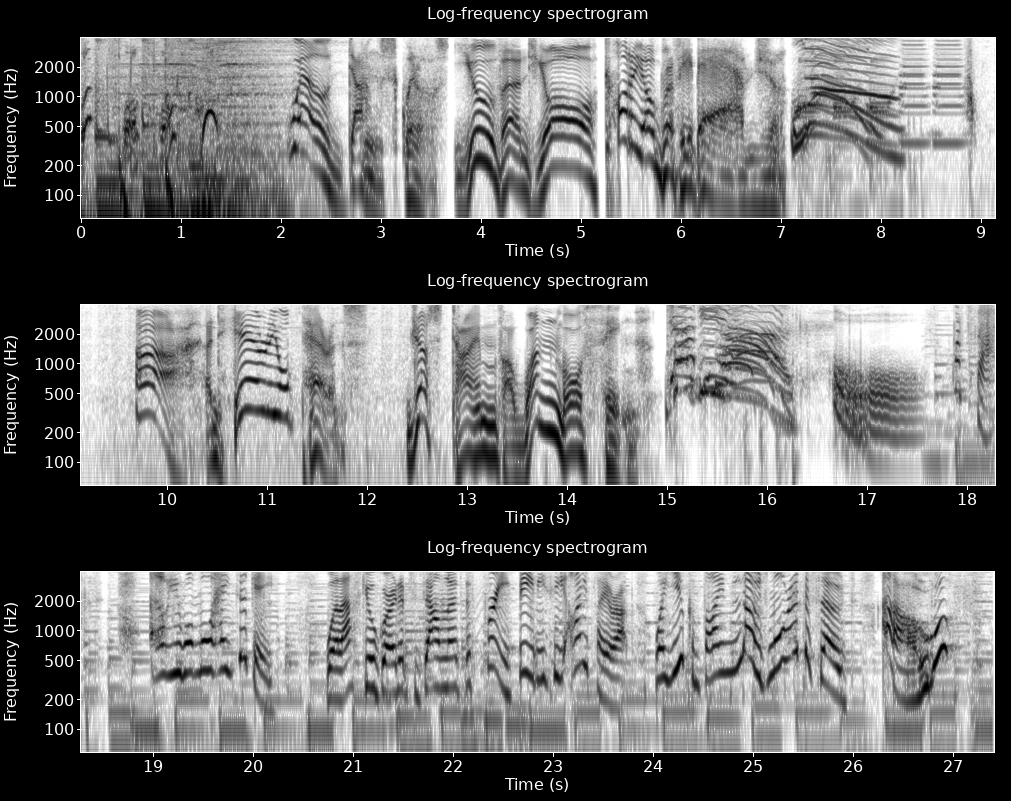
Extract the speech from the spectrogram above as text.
Woof, woof, woof, woof. Well done, squirrels. You've earned your choreography badge. Yay! Ah, and here are your parents. Just time for one more thing. That? Oh, you want more Hey Duggee? Well, ask your grown up to download the free BBC iPlayer app where you can find loads more episodes. Oh, woof!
